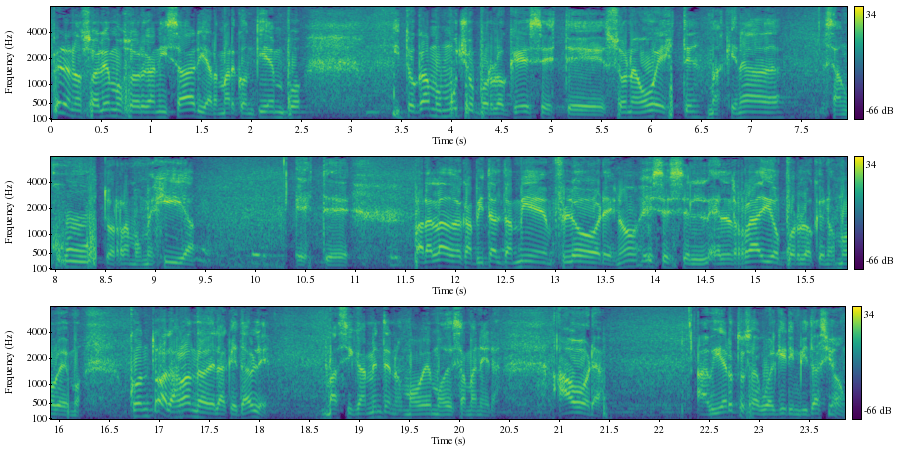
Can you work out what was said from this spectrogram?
pero nos solemos organizar y armar con tiempo. Y tocamos mucho por lo que es este zona oeste, más que nada, San Justo, Ramos Mejía, este, para el lado de Capital también, Flores, ¿no? Ese es el, radio por lo que nos movemos. Con todas las bandas de las que te hablé, básicamente nos movemos de esa manera. Ahora, abiertos a cualquier invitación.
